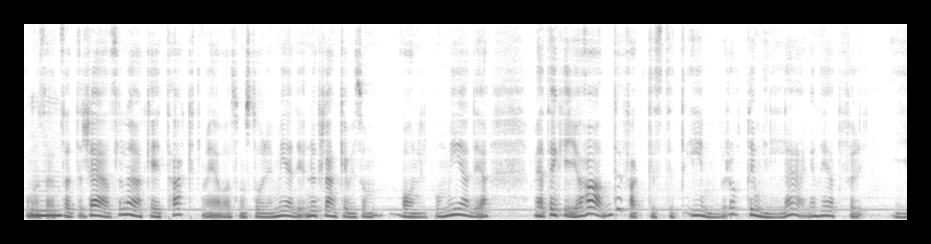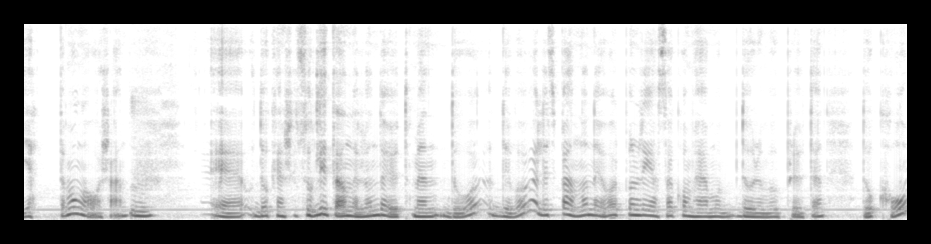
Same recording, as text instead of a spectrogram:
På något sätt. Så att rädslan ökar i takt med vad som står i media. Nu klankar vi som vanligt på media. Men jag tänker, jag hade faktiskt ett inbrott i min lägenhet för jättemånga år sedan. Eh, och då kanske det såg lite annorlunda ut men då, det var väldigt spännande. Jag var på en resa, kom hem och dörren var uppbruten. Då kom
